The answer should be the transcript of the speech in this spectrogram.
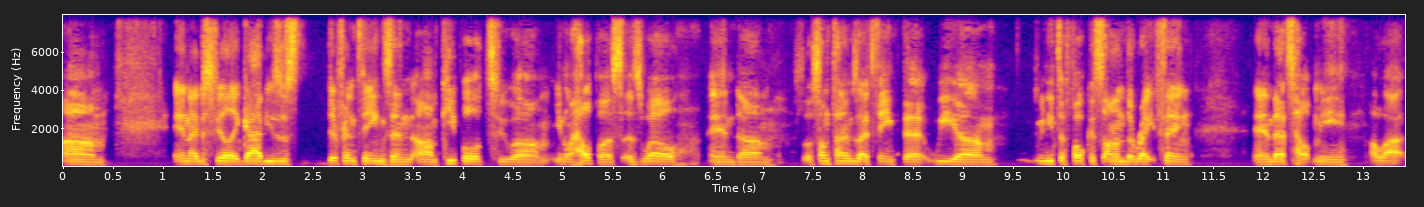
um and i just feel like god uses different things and um, people to um, you know help us as well. And um, so sometimes i think that we um, we need to focus on the right thing. And that's helped me a lot.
